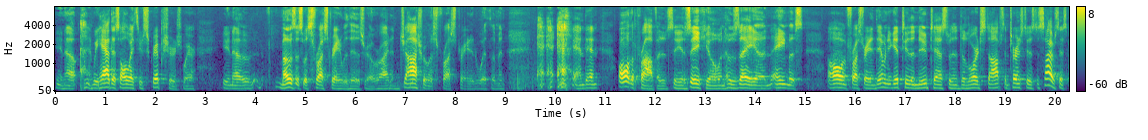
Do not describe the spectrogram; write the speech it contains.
You know, and we have this all the way through scriptures where, you know, Moses was frustrated with Israel, right? And Joshua was frustrated with them. And, and then all the prophets, Ezekiel and Hosea and Amos, all frustrated. And then when you get to the New Testament, the Lord stops and turns to his disciples and says,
